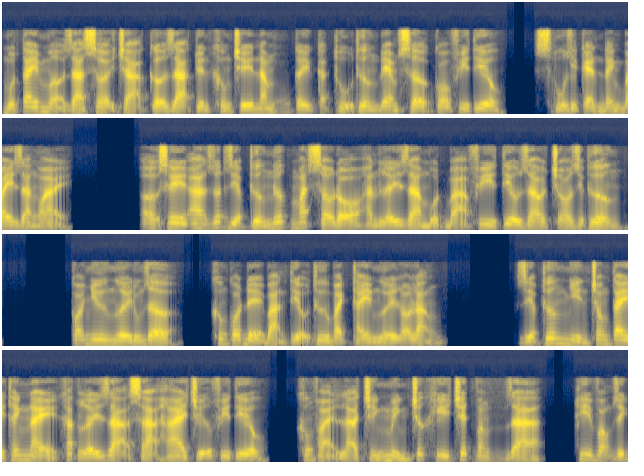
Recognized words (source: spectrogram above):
một tay mở ra sợi trả cờ dạ tuyến khống chế năm cây cặt thủ thương đem sở có phi tiêu shu dây kèn đánh bay ra ngoài. Ở ca rớt diệp thương nước mắt sau đó hắn lấy ra một bả phi tiêu giao cho diệp thương. Coi như ngươi đúng giờ, không có để bản tiểu thư bạch thay ngươi lo lắng. Diệp Thương nhìn trong tay thanh này khắc lấy giả xả hai chữ phi tiêu, không phải là chính mình trước khi chết văng ra, hy vọng dịch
